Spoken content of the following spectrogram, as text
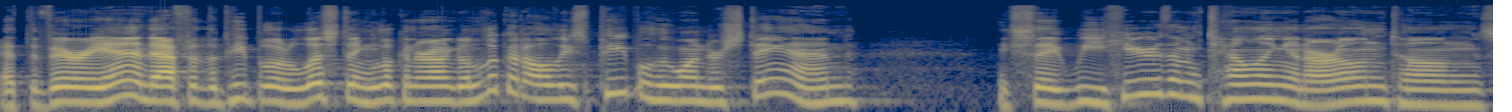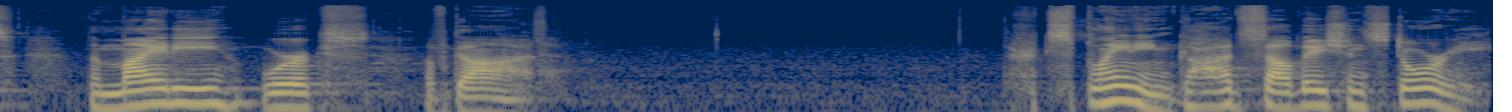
at the very end, after the people are listening, looking around, going, Look at all these people who understand, they say, We hear them telling in our own tongues the mighty works of God. They're explaining God's salvation story.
